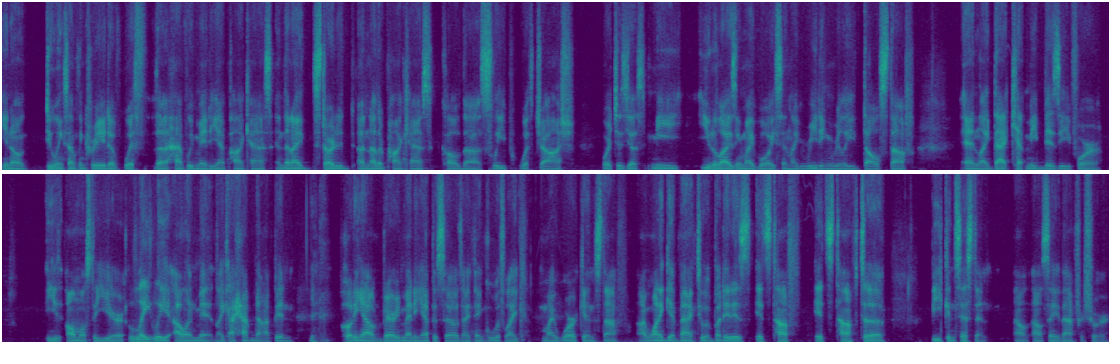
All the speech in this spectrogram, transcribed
you know, doing something creative with the Have We Made It Yet podcast. And then I started another podcast called uh, Sleep with Josh, which is just me utilizing my voice and like reading really dull stuff. And like that kept me busy for e- almost a year. Lately, I'll admit, like I have not been putting out very many episodes. I think with like my work and stuff, I want to get back to it, but it is it's tough. It's tough to be consistent. I'll I'll say that for sure.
